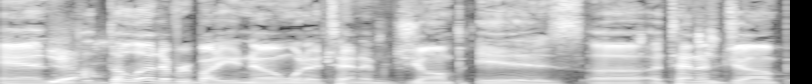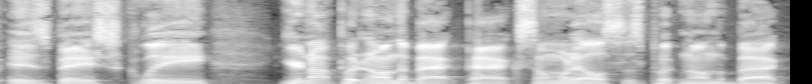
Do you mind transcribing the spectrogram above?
and yeah. to let everybody know what a tandem jump is, uh, a tandem jump is basically you're not putting on the backpack; someone else is putting on the back,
